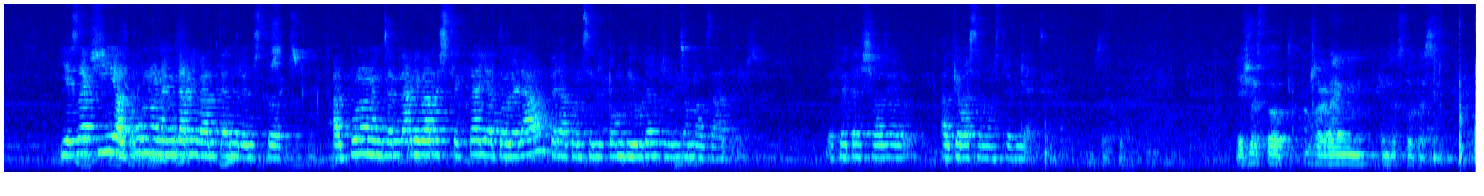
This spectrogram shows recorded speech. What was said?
I és aquí el punt on hem d'arribar a entendre'ns tots, el punt on ens hem d'arribar a respectar i a tolerar per aconseguir conviure els uns amb els altres. De fet, això és el, el que va ser el nostre viatge. I això és tot. Us agraïm que ens escoltessin.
